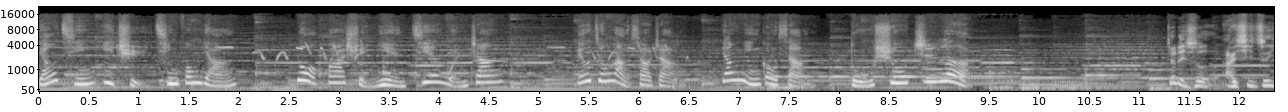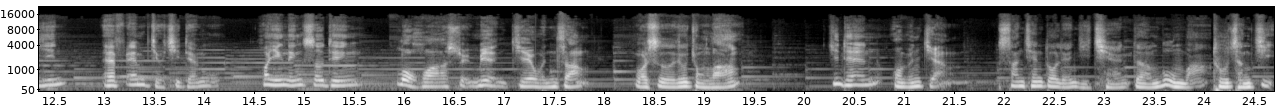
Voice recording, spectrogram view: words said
瑶琴一曲清风扬，落花水面皆文章。刘炯朗校长邀您共享读书之乐。这里是爱惜之音 FM 九七点五，欢迎您收听《落花水面皆文章》，我是刘炯朗。今天我们讲三千多年以前的木马屠城记，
